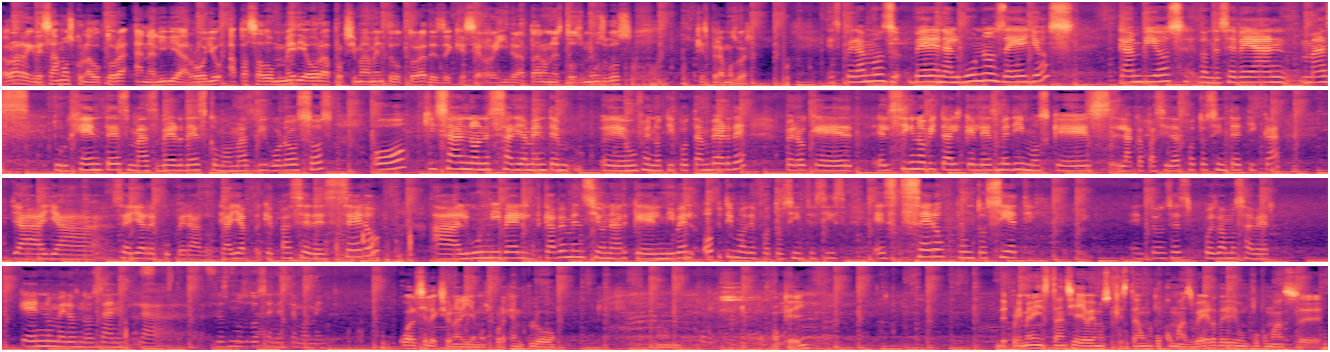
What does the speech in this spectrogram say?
Ahora regresamos con la doctora Ana Lilia Arroyo. Ha pasado media hora aproximadamente, doctora, desde que se rehidrataron estos musgos. ¿Qué esperamos ver? Esperamos ver en algunos de ellos cambios donde se vean más turgentes, más verdes, como más vigorosos o quizá no necesariamente eh, un fenotipo tan verde, pero que el signo vital que les medimos, que es la capacidad fotosintética, ya, se haya recuperado, que, haya, que pase de cero a algún nivel. Cabe mencionar que el nivel óptimo de fotosíntesis es 0.7. Entonces, pues vamos a ver qué números nos dan los musgos en este momento. ¿Cuál seleccionaríamos? Por ejemplo, um, ok. De primera instancia ya vemos que está un poco más verde, un poco más... Eh,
